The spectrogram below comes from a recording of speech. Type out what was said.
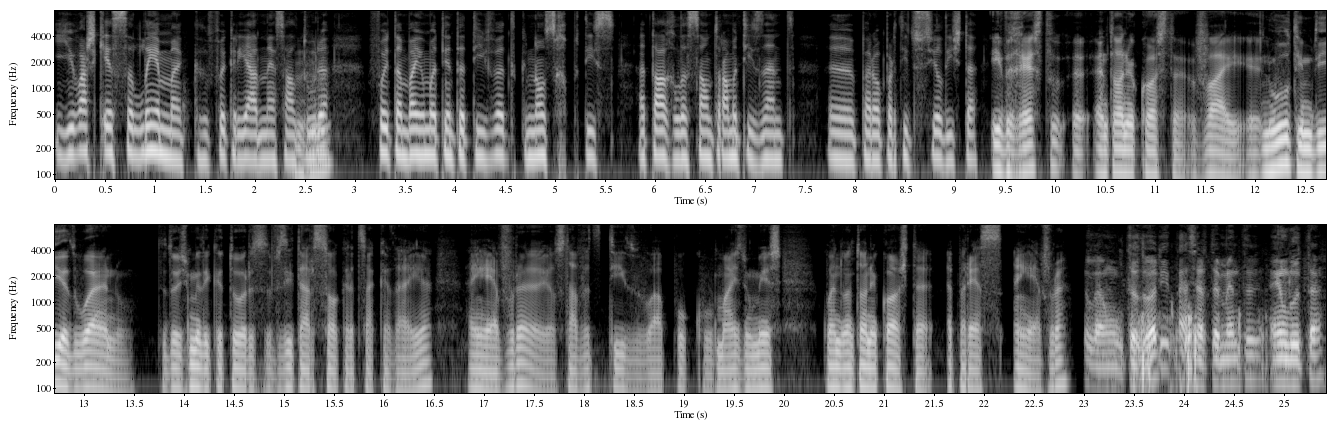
E eu acho que esse lema que foi criado nessa altura foi também uma tentativa de que não se repetisse a tal relação traumatizante eh, para o Partido Socialista. E de resto, eh, António Costa vai, no último dia do ano de 2014, visitar Sócrates à cadeia, em Évora. Ele estava detido há pouco mais de um mês quando António Costa aparece em Évora? Ele é um lutador e está certamente em luta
